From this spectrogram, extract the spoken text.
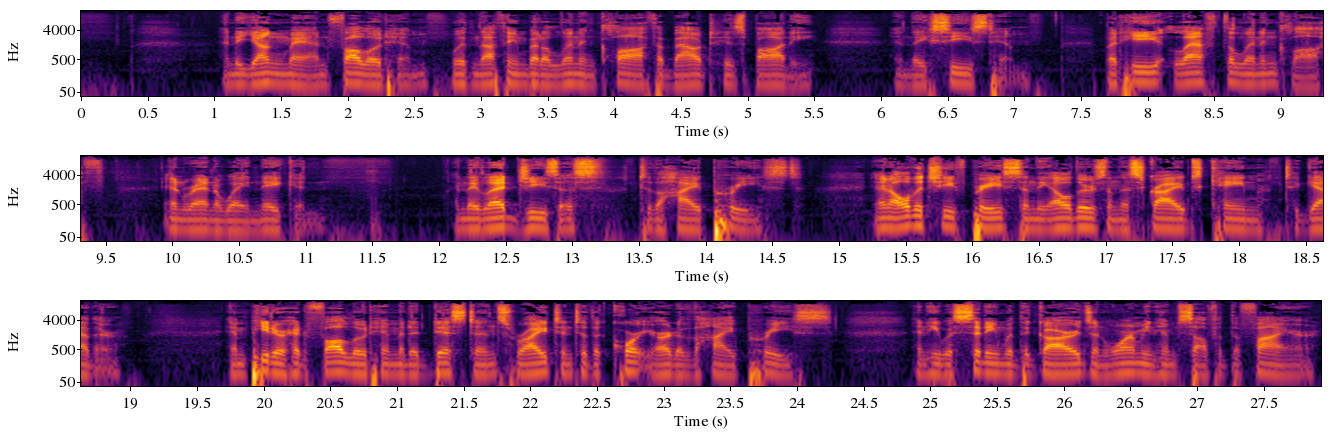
And a young man followed him with nothing but a linen cloth about his body, and they seized him. But he left the linen cloth and ran away naked. And they led Jesus to the high priest. And all the chief priests and the elders and the scribes came together. And Peter had followed him at a distance right into the courtyard of the high priest. And he was sitting with the guards and warming himself at the fire.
